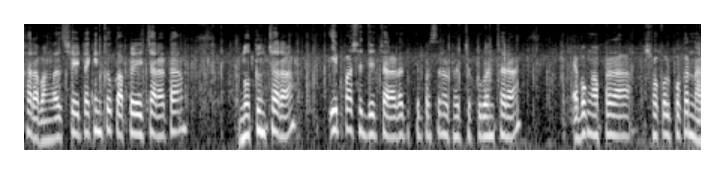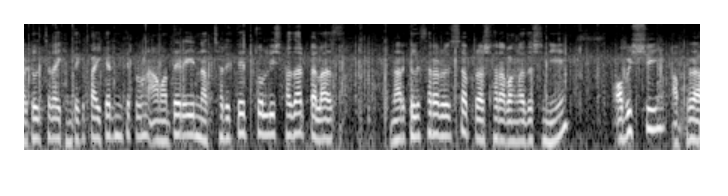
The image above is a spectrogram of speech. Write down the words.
সারা বাংলাদেশে। এটা কিন্তু আপনার এই চারাটা নতুন চারা, এ পাশে যে চারাটা দেখতে পাচ্ছেন, ওটা হচ্ছে পুরান চারা। এবং আপনারা সকল প্রকার নারকেল চারা এখান থেকে পাইকারি নিতে পারবেন। আমাদের এই নার্সারিতে চল্লিশ হাজার প্লাস নারকেলের চারা রয়েছে আপনারা সারা বাংলাদেশ নিয়ে। অবশ্যই আপনারা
